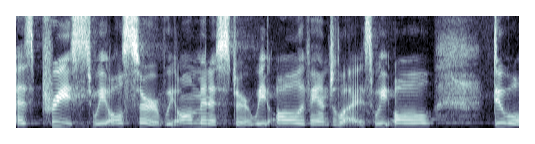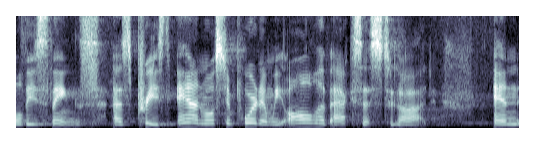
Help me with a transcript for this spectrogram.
As priests, we all serve. We all minister. We all evangelize. We all do all these things as priests. And most important, we all have access to God and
